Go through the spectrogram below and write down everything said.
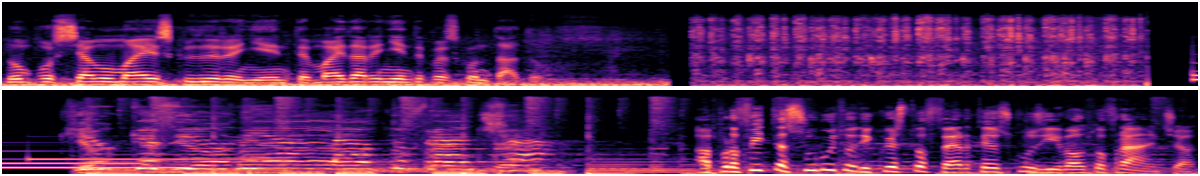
non possiamo mai escludere niente, mai dare niente per scontato. Approfitta subito di questa offerta esclusiva Autofrancia.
